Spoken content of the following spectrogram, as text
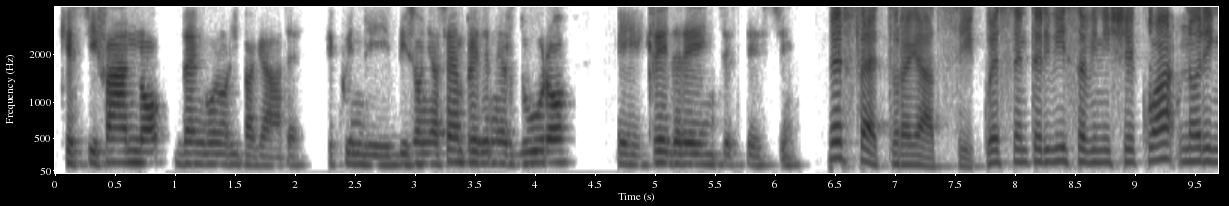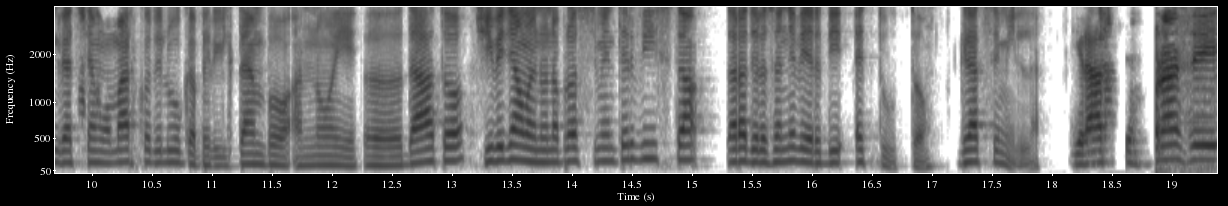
che si fanno vengono ripagate e quindi bisogna sempre tenere duro e credere in se stessi. Perfetto ragazzi, questa intervista finisce qua. Noi ringraziamo Marco De Luca per il tempo a noi eh, dato. Ci vediamo in una prossima intervista. Da Radio Lasagne Verdi è tutto. Grazie mille. Grazie. Buonasera.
